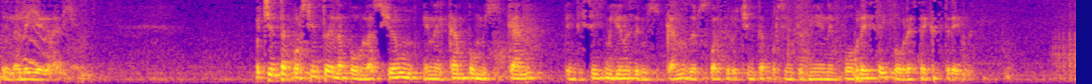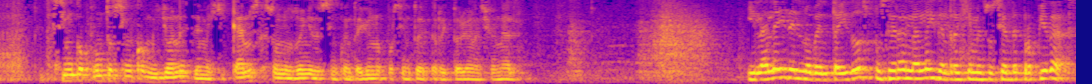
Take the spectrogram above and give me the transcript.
de la ley agraria. 80% de la población en el campo mexicano, 26 millones de mexicanos, de los cuales el 80% viven en pobreza y pobreza extrema. 5.5 millones de mexicanos que son los dueños del 51% del territorio nacional. Y la ley del 92 pues era la ley del régimen social de propiedad,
